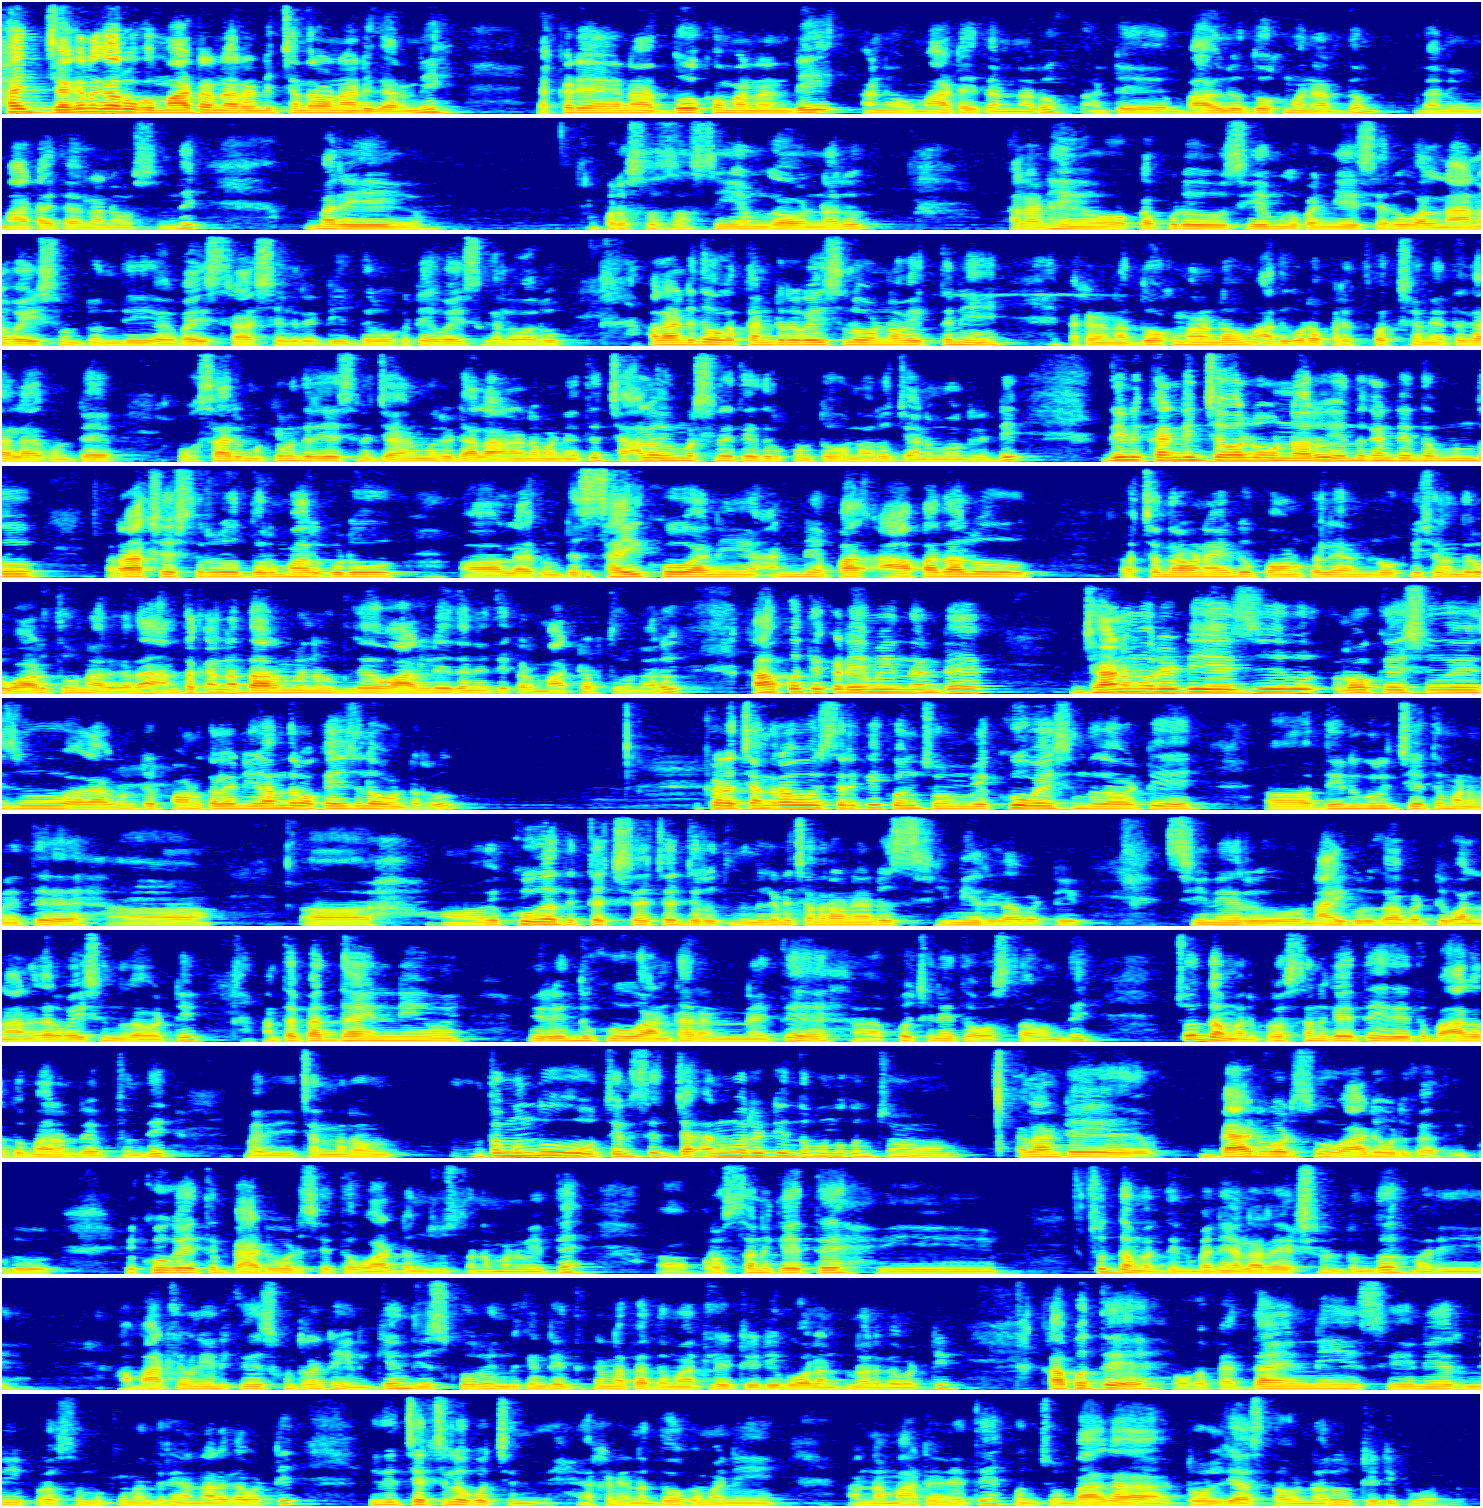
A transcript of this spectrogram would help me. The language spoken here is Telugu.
హాయ్ జగన్ గారు ఒక మాట అన్నారండి చంద్రబాబు నాయుడు గారిని. ఎక్కడైనా దూకం అనండి అని ఒక మాట అయితే అన్నారు. అంటే బావిలో దూకం అని అర్థం. దాని మాట అయితే అలానే వస్తుంది. మరి ప్రస్తుతం సీఎంగా ఉన్నారు. అలానే ఒకప్పుడు సీఎంగా పనిచేశారు వాళ్ళ నాన్న వయసు ఉంటుంది. వయసు రాజశేఖర రెడ్డి ఇద్దరు ఒకటే వయసు గలవారు. అలాంటిది ఒక తండ్రి వయసులో ఉన్న వ్యక్తిని ఎక్కడైనా దూకమనడం అది కూడా ప్రతిపక్ష నేతగా లేకుంటే ఒకసారి ముఖ్యమంత్రి చేసిన జగన్మోహన్ రెడ్డి అలా అనడం అనేది చాలా విమర్శలు అయితే ఎదుర్కొంటూ ఉన్నారు జగన్మోహన్ రెడ్డి. దీన్ని ఖండించే వాళ్ళు ఉన్నారు. ఎందుకంటే ఇంతకుముందు రాక్షసుడు దుర్మార్గుడు లేకుంటే సైకో అని అన్ని ఆ పదాలు చంద్రబాబు నాయుడు పవన్ కళ్యాణ్ లోకేష్ అందరూ వాడుతూ ఉన్నారు కదా. అంతకన్నా దారుణమైనదిగా వాడలేదనేది ఇక్కడ మాట్లాడుతూ ఉన్నారు. కాకపోతే ఇక్కడ ఏమైందంటే జగన్మోహన్ రెడ్డి ఏజ్ లోకేష్ ఏజ్ లేకుంటే పవన్ కళ్యాణ్ వీళ్ళందరూ ఒక ఏజ్లో ఉంటారు. ఇక్కడ చంద్రబాబు వచ్చేసరికి కొంచెం ఎక్కువ వయసు ఉంది కాబట్టి దీని గురించి అయితే మనమైతే ఎక్కువగా టచ్ టచ్ జరుగుతుంది. ఎందుకంటే చంద్రబాబు నాయుడు సీనియర్ కాబట్టి సీనియర్ నాయకుడు కాబట్టి వాళ్ళ నాన్నగారు వయసు ఉంది కాబట్టి అంత పెద్ద ఆయన్ని మీరు ఎందుకు అంటారని అయితే క్వశ్చన్ అయితే వస్తూ ఉంది. చూద్దాం మరి. ప్రస్తుతానికైతే ఇదైతే బాగా దుమారం రేపుతుంది. మరి చంద్రం ఇంతకుముందు తెలిసి జగన్మోహన్ రెడ్డి ఇంతకుముందు కొంచెం ఎలాంటి బ్యాడ్ వర్డ్స్ వాడేవాడు కాదు. ఇప్పుడు ఎక్కువగా అయితే బ్యాడ్ వర్డ్స్ అయితే వాడడం చూస్తున్నాం మనమైతే. ఆ, ప్రస్తుతానికైతే ఈ చూద్దాం మరి దీని పని ఎలా రియాక్షన్ ఉంటుందో. మరి ఆ మాటలు ఏమైనా తీసుకుంటారంటే ఎనికేం తీసుకోరు. ఎందుకంటే ఇంతకన్నా పెద్ద మాటలే టీడీపీ వాళ్ళు అంటున్నారు కాబట్టి. కాకపోతే ఒక పెద్ద ఆయన్ని సీనియర్ని ప్రస్తుత ముఖ్యమంత్రిని అన్నారు కాబట్టి ఇది చర్చలోకి వచ్చింది. ఎక్కడైనా దూకమని అన్న మాటనైతే కొంచెం బాగా ట్రోల్ చేస్తూ ఉన్నారు టీడీపీ వాళ్ళు.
